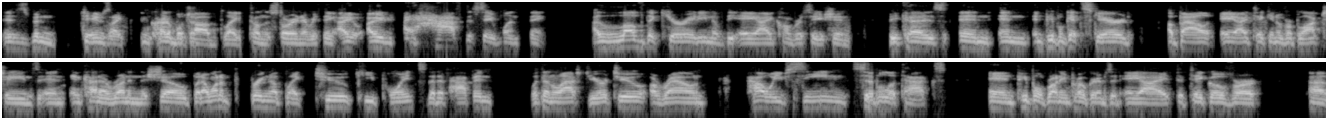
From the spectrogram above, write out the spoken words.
it's been James like incredible job like telling the story and everything. I, I, I have to say one thing. I love the curating of the AI conversation because and and and people get scared about AI taking over blockchains and and kind of running the show. But I want to bring up like two key points that have happened within the last year or two around how we've seen Sybil attacks and people running programs in AI to take over uh,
